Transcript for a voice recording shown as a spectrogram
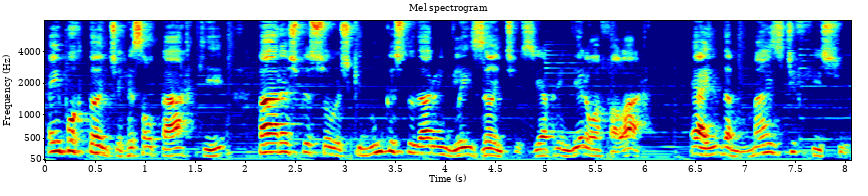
É importante ressaltar que, para as pessoas que nunca estudaram inglês antes e aprenderam a falar, é ainda mais difícil,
